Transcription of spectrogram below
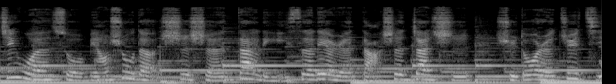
经文所描述的是神带领以色列人打胜战时，许多人聚集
